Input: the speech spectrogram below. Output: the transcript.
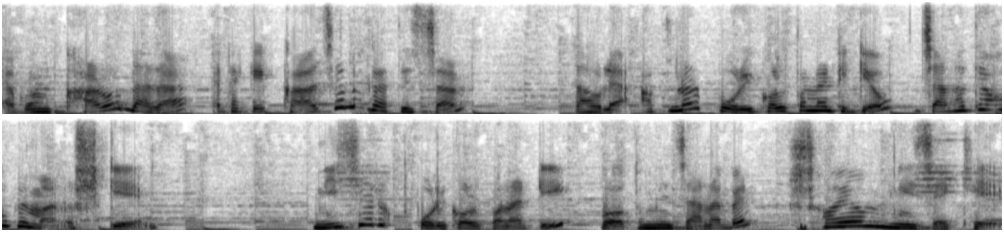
এবং কারও দ্বারা এটাকে কাজে লাগাতে চান, তাহলে আপনার পরিকল্পনাটিকেও জানাতে হবে মানুষকে। নিজের পরিকল্পনাটি প্রথমে জানাবেন স্বয়ং নিজেকে।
